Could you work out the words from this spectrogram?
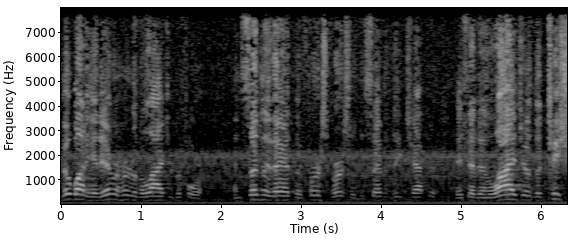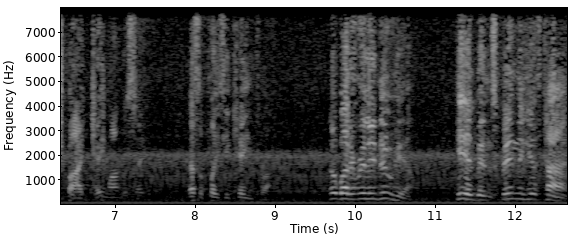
Nobody had ever heard of Elijah before. And suddenly there at the first verse of the 17th chapter, they said, and Elijah the Tishbite came on the scene. That's the place he came from. Nobody really knew him. He had been spending his time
